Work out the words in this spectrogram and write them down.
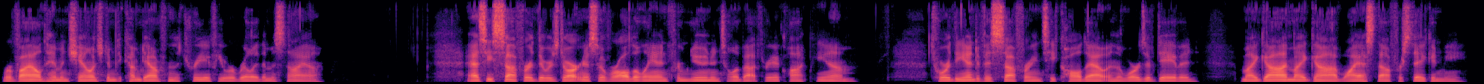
reviled him and challenged him to come down from the tree if he were really the Messiah. As he suffered, there was darkness over all the land from noon until about three o'clock p.m. Toward the end of his sufferings, he called out in the words of David, My God, my God, why hast thou forsaken me?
